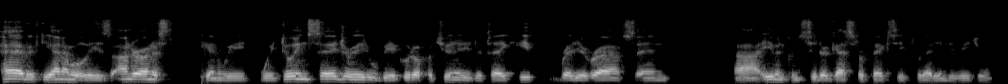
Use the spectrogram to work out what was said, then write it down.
have, if the animal is under anesthetic and we we're doing surgery, it will be a good opportunity to take hip radiographs and uh, even consider gastropexy for that individual.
